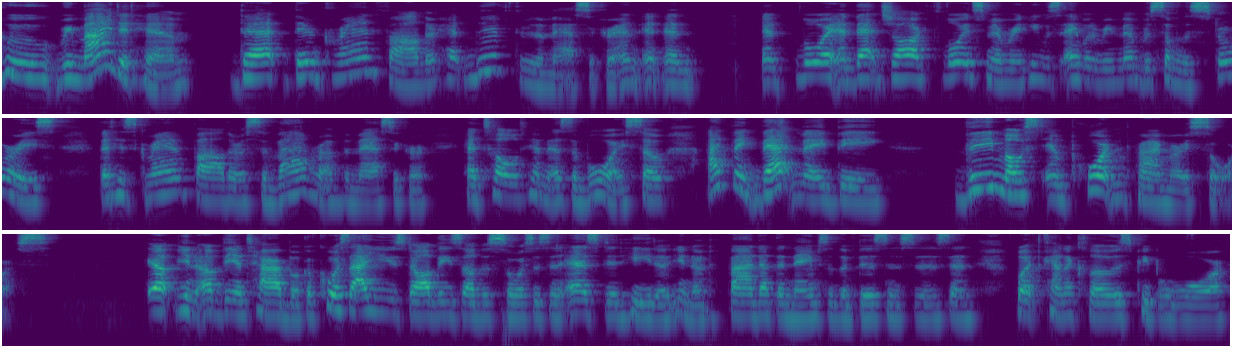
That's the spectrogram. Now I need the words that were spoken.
who reminded him that their grandfather had lived through the massacre, and and and and Floyd, and that jogged Floyd's memory. And he was able to remember some of the stories that his grandfather, a survivor of the massacre, had told him as a boy. So I think that may be the most important primary source you know of the entire book of course i used all these other sources and as did he to you know to find out the names of the businesses and what kind of clothes people wore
